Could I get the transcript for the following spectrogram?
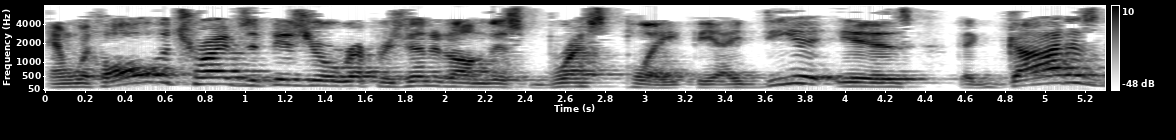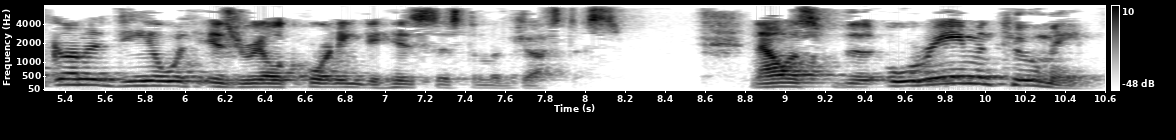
And with all the tribes of Israel represented on this breastplate, the idea is that God is going to deal with Israel according to his system of justice. Now, as the Urim and Tumim,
